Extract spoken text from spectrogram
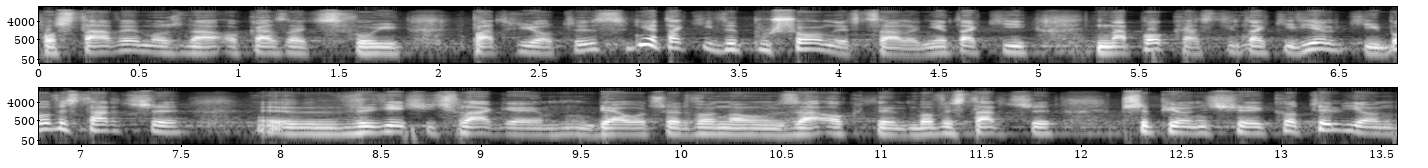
postawę, można okazać swój patriotyzm, nie taki wypuszczony wcale, nie taki na pokaz, nie taki wielki, bo wystarczy e, wywiesić flagę biało-czerwoną za oknem, bo wystarczy przypiąć kotylion,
